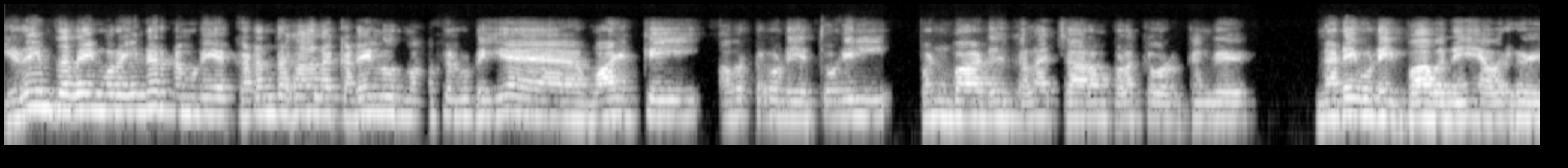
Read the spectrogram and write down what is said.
இளைய தலைமுறையினர் நம்முடைய கடந்த கால கடையநல்லூர் மக்களுடைய வாழ்க்கை, அவர்களுடைய தொழில், பண்பாடு, கலாச்சாரம், பழக்கவழக்கங்கள், நடை, உடை, பாவனை, அவர்கள்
